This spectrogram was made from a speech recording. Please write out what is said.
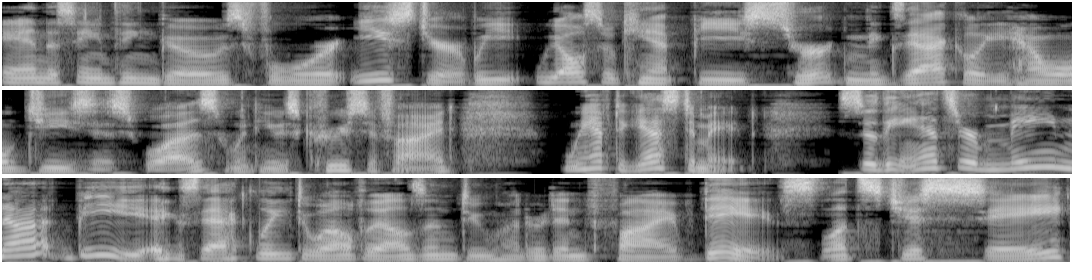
And the same thing goes for Easter. We, we also can't be certain exactly how old Jesus was when he was crucified. We have to guesstimate. So the answer may not be exactly 12,205 days. Let's just say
